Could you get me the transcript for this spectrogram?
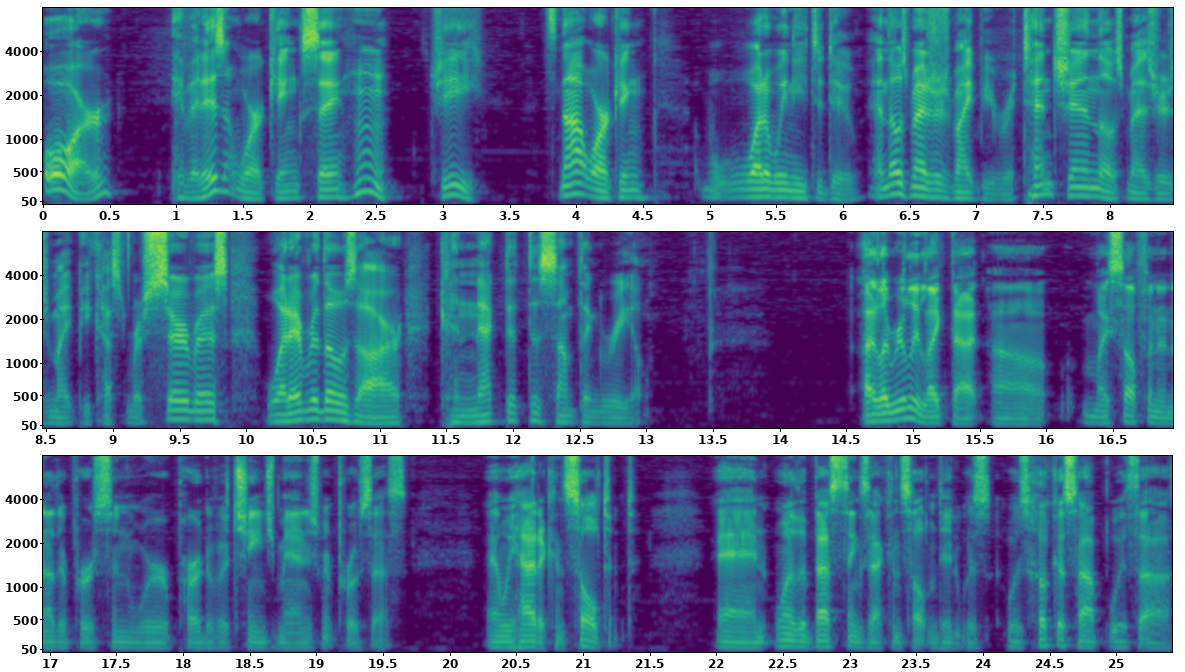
Or if it isn't working, say, hmm, gee, it's not working. What do we need to do? And those measures might be retention, those measures might be customer service, whatever those are, connect it to something real. I really like that. Uh, myself and another person were part of a change management process, and we had a consultant. And one of the best things that consultant did was was hook us up with uh,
